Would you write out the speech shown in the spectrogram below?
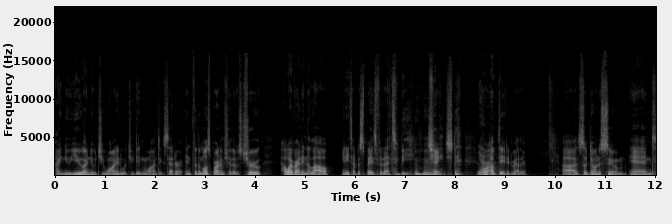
I knew you, I knew what you wanted, what you didn't want, etc. And for the most part, I'm sure that was true. However, I didn't allow any type of space for that to be Mhm. changed Yeah. or updated rather. Uh, so don't assume. And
